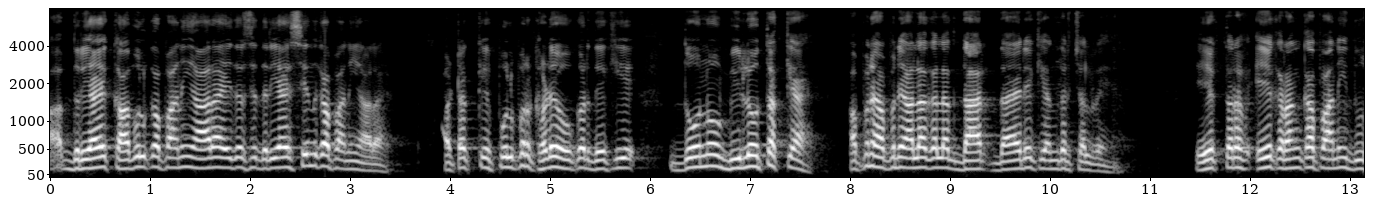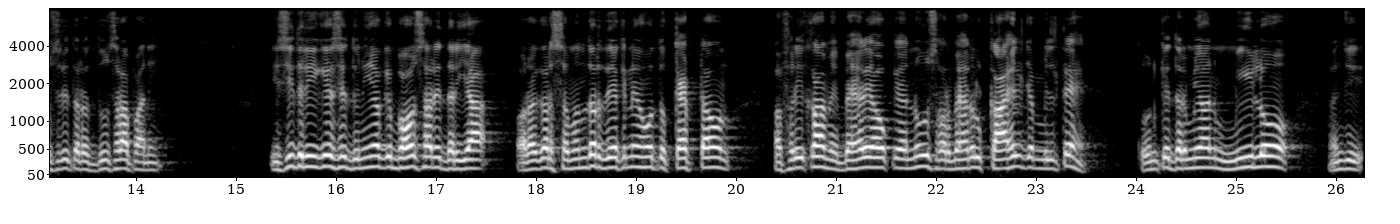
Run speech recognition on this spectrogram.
اب دریائے کابل کا پانی آ رہا ہے، ادھر سے دریائے سندھ کا پانی آ رہا ہے۔ اٹک کے پل پر کھڑے ہو کر دیکھیے، دونوں میلوں تک کیا ہے؟ اپنے اپنے الگ الگ دائرے کے اندر چل رہے ہیں۔ ایک طرف ایک رنگ کا پانی، دوسری طرف دوسرا پانی۔ اسی طریقے سے دنیا کے بہت سارے دریا، اور اگر سمندر دیکھنے ہوں تو کیپ ٹاؤن، افریقہ میں بحر اوقیانوس اور بحر الکاہل جب ملتے ہیں، تو ان کے درمیان میلوں ہاں جی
